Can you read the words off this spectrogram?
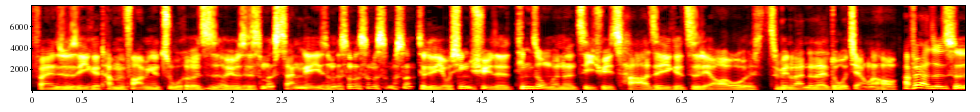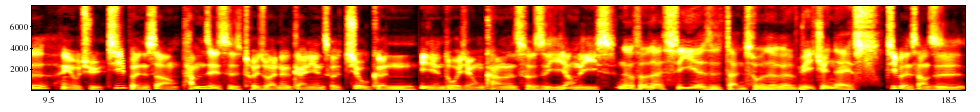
反正就是一个他们发明的组合字，又是什么三 A 什么什么什么什么什么。这个有兴趣的听众们呢，自己去查这个资料啊。我这边懒得再多讲了哈。Afeela 这个车很有趣，基本上他们这次推出来那个概念车，就跟一年多以前我们看到那车是一样的意思。那个时候在 CES 展出的这个 Vision S，基本上是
